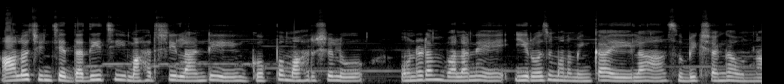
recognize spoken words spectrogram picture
ఆలోచించే దదీచి మహర్షి లాంటి గొప్ప మహర్షులు ఉండడం వల్లనే ఈరోజు మనం ఇంకా ఇలా సుభిక్షంగా ఉన్నాం.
